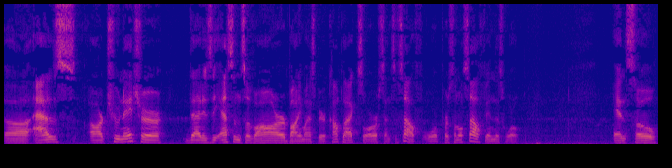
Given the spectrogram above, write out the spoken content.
uh, as our true nature that is the essence of our body mind spirit complex or sense of self or personal self in this world. And so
